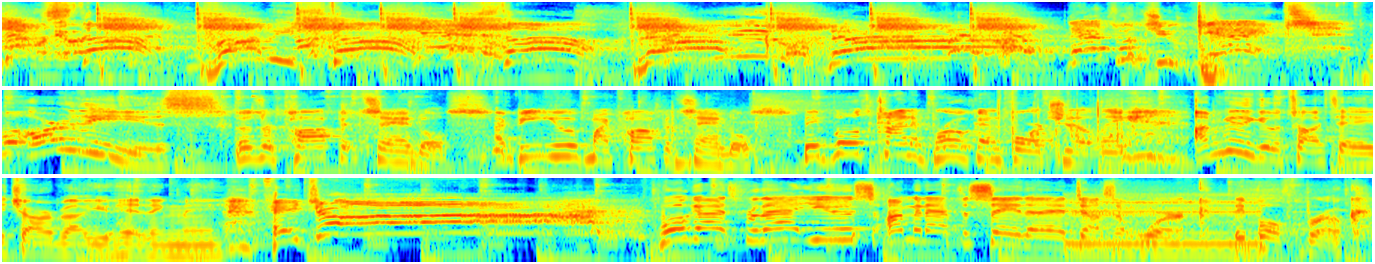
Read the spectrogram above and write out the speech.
Never Stop! again. Robby, stop! again. Stop! No! No! That's what you get. What are these? Those are pop it sandals. I beat you with my pop it sandals. They both kind of broke, unfortunately. I'm gonna go talk to HR about you hitting me. HR! Well, guys, for that use, I'm gonna have to say that it doesn't work. They both broke.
